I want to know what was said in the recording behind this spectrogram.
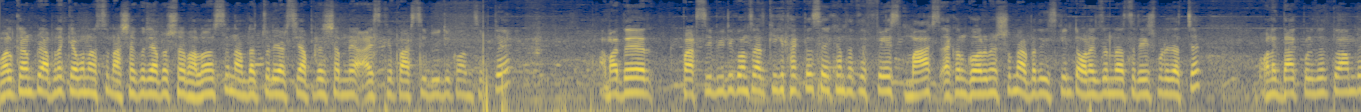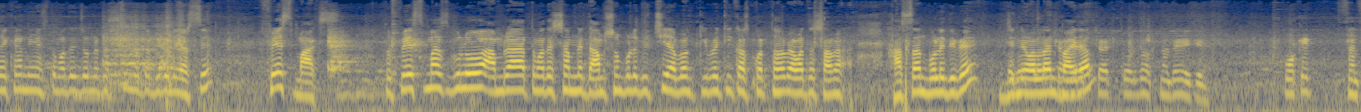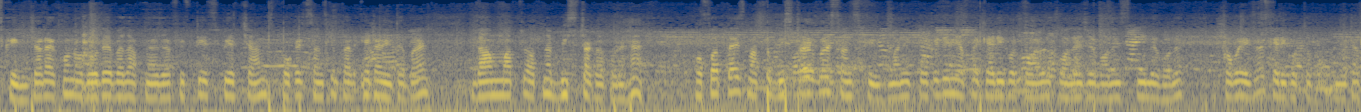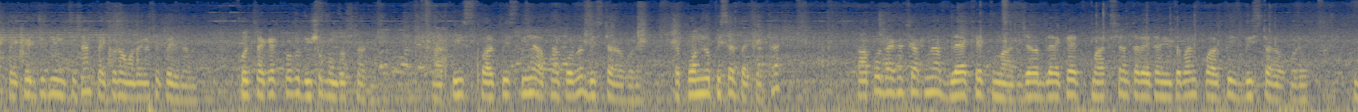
Welcome to আপনারা কেমন আছেন? আশা করি আপনারা সবাই ভালো আছেন। আমরা চলে আসছি আপনাদের সামনে আজকে পার্সি বিউটি কনসেপ্টে আমাদের পার্সি বিউটি কনসেপ্ট আর কী কী থাকতেছে? এখানে থাকতে ফেস মাস্ক এখন গরমের সময় আপনাদের স্কিনটা অনেকজন আছে রেস পড়ে যাচ্ছে অনেক দাগ পড়ে যাচ্ছে। তো আমরা এখানে নিয়ে এসে তোমাদের জন্য একটা সুন্দর একটা ভিডিও নিয়ে আসছি। ফেস মাস্ক তো ফেস মাস্কগুলো আমরা তোমাদের সামনে দাম সম্পর্কে দিচ্ছি এবং কীভাবে কী কাজ করতে হবে আমাদের সামনে হাসান বলে দিবে যিনি অনলাইন ভাইরাল আপনাদের পকেট সানস্ক্রিন যারা এখন রোদের বেলা আপনারা যারা ফিফটি এসপিএস চান পকেট সানস্ক্রিন তারা এটা নিতে পারেন। দাম মাত্র আপনার বিশ টাকা করে হ্যাঁ? অফার প্রাইস মাত্র বিশ টাকা করে সানস্ক্রিন মানে প্রতিদিনই আপনি ক্যারি করতে পারবেন কলেজে বলেন স্কুলে বলেন, সবাই এটা ক্যারি করতে পারবেন। এটা প্যাকেট যদি নিতে চান প্যাকেটও আমাদের কাছে পেয়ে যাবেন। ফুল প্যাকেট পড়বে দুশো পঞ্চাশ টাকা। আর পিস পার পিস নিলে আপনার পড়বে বিশ টাকা করে। পনেরো পিসের প্যাকেট হ্যাঁ? তারপর দেখাচ্ছে আপনার ব্ল্যাক হেড মার্ক যারা ব্ল্যাক হেড মার্ক চান, তারা এটা নিতে পারেন পার পিস বিশ টাকা করে।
